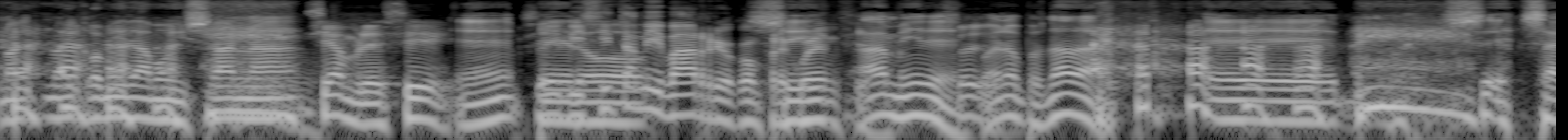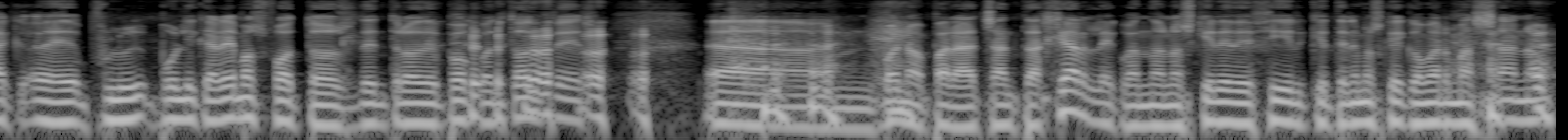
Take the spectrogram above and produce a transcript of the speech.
no, hay, comida muy sana. Sí, hombre, sí. Visita mi barrio con frecuencia. Ah, mire, bueno, pues nada. publicaremos fotos dentro de poco, entonces, bueno, para chantajearle cuando nos quiere decir que tenemos que comer más sano,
